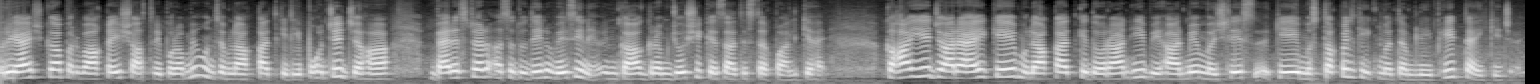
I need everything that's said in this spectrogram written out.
रिहाइश का पर वाक़ शास्त्रीपुरम में उनसे मुलाकात के लिए पहुँचे, जहाँ बैरिस्टर असदुद्दीन अवैसी ने इनका गर्मजोशी के साथ इस्तकबाल किया है। कहा यह जा रहा है कि मुलाकात के दौरान ही बिहार में मजलिस के मुस्तबिल की हमत अमली भी तय की जाएगी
